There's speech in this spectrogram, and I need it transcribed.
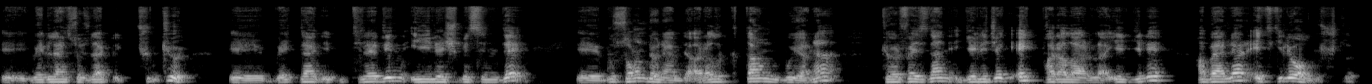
e, verilen sözler çünkü e, beklentilerin iyileşmesinde e, bu son dönemde Aralık'tan bu yana Körfez'den gelecek ek paralarla ilgili haberler etkili olmuştu.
